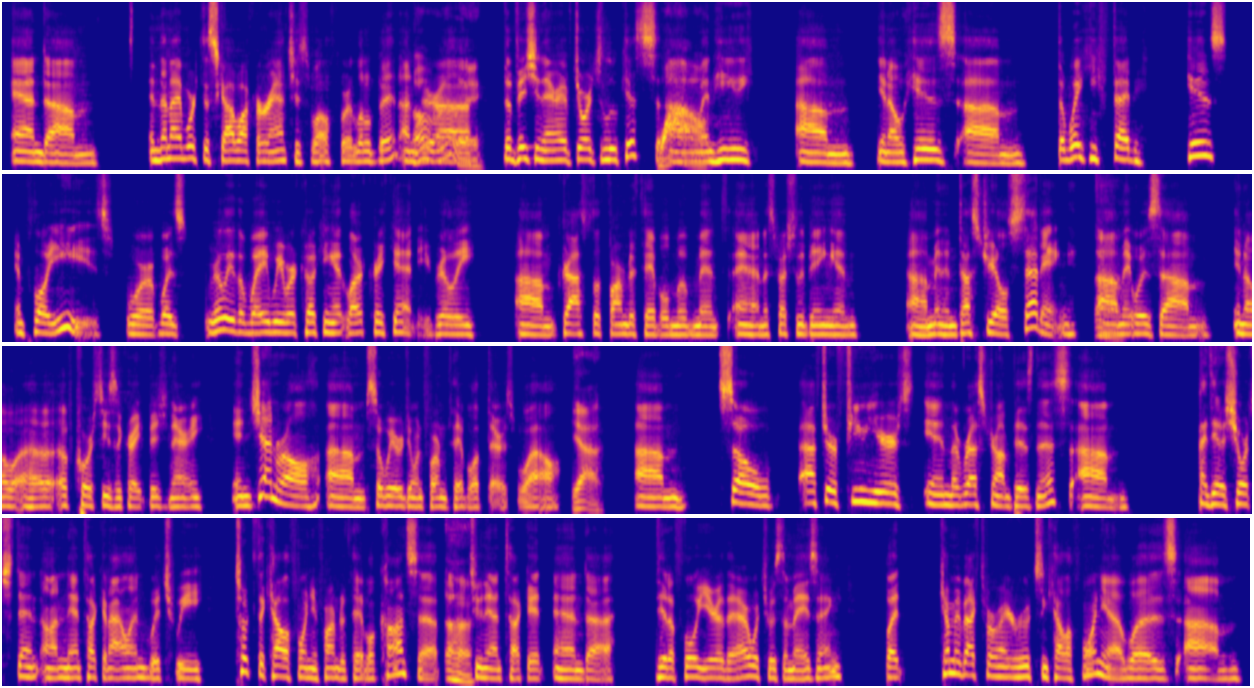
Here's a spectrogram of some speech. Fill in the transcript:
And um, and then I worked at Skywalker Ranch as well for a little bit under oh, really? uh, the visionary of George Lucas. Wow! Um, and he um, you know, his um, the way he fed his employees were was really the way we were cooking at Lark Creek Inn. He really um, grasped the farm to table movement, and especially being in um, an industrial setting, uh-huh. um, it was um, you know, uh, of course, he's a great visionary in general. Um, so we were doing farm to table up there as well. Yeah. Um, so after a few years in the restaurant business, um, I did a short stint on Nantucket Island, which we took the California farm to table concept uh-huh. to Nantucket and uh, did a full year there, which was amazing. But coming back to my roots in California was um,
